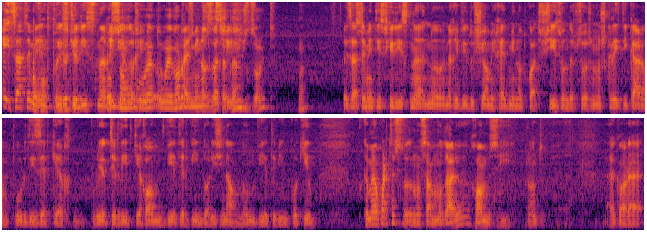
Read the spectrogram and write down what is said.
Exatamente, por isso que eu disse na review da do, do, do Redmi Note 17 anos, 18, não é? Exatamente isso que eu disse na, no, na review do Xiaomi Redmi Note 4X, onde as pessoas nos criticaram por dizer que a, por eu ter dito que a ROM devia ter vindo original, não devia ter vindo com aquilo, porque a maior parte das pessoas não sabe mudar ROMs e pronto. Agora,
